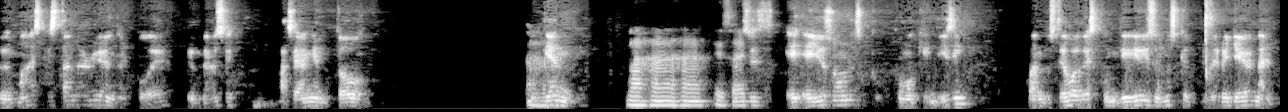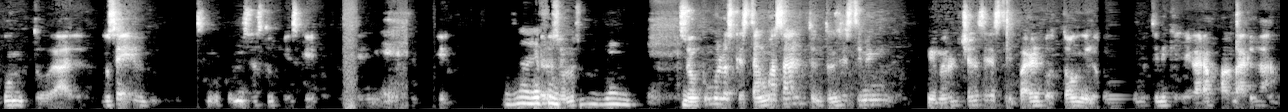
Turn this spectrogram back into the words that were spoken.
los más que están arriba en el poder, primero se pasean en todo. ¿Entiendes? Ajá, ajá, exacto. Entonces, e, ellos son los, como quien dice, cuando usted juega escondido y son los que primero llegan al punto, al, no sé, con esa estupidez que no Pero son, son como los que están más altos, entonces tienen primero el chance de estripar el botón y luego uno tiene que llegar a apagar la,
